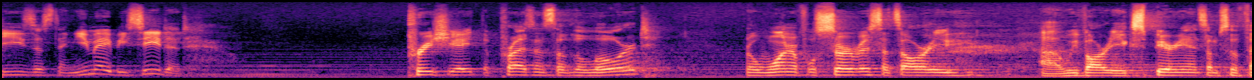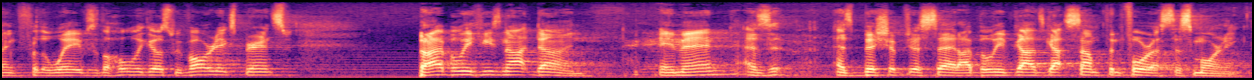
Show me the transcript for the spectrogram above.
Jesus' name. You may be seated. Appreciate the presence of the Lord. What a wonderful service that's already uh, we've already experienced. I'm so thankful for the waves of the Holy Ghost we've already experienced. But I believe He's not done. Amen. As as Bishop just said, I believe God's got something for us this morning.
